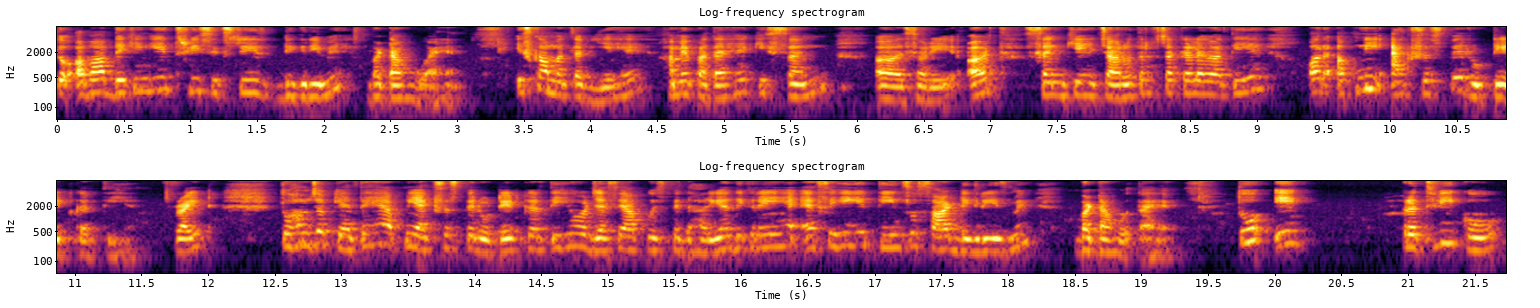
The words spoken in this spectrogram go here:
तो अब आप देखेंगे 360 डिग्री में बटा हुआ है। इसका मतलब ये है, हमें पता है कि सन सॉरी अर्थ सन के चारों तरफ़ चक्कर लगाती है और अपनी एक्सेस पे रोटेट करती है। राइट? तो हम जब कहते हैं अपनी एक्सेस पे रोटेट करती है और जैसे आपको इस पर धारियाँ दिख रही हैं, ऐसे ही ये 360 डिग्रीज में बटा होता है। तो एक पृथ्वी को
